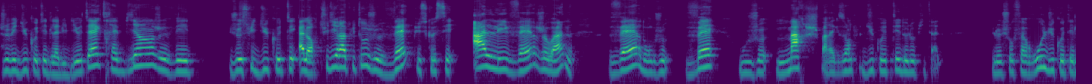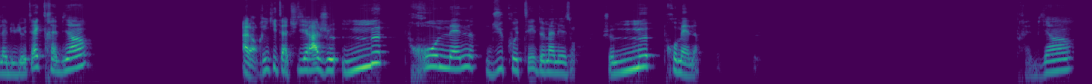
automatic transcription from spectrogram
Je vais du côté de la bibliothèque, très bien. Je vais je suis du côté alors tu diras plutôt: «Je vais» puisque c'est aller vers, Joanne. Vers, donc je vais ou je marche, par exemple, du côté de l'hôpital. Le chauffeur roule du côté de la bibliothèque, très bien. Alors, Rikita, tu diras: «Je me promène du côté de ma maison». Je me promène. Très bien.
